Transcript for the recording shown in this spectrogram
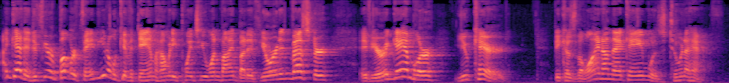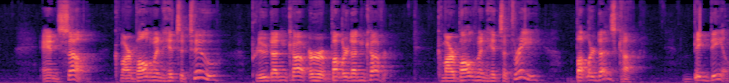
I get it. If you're a Butler fan, you don't give a damn how many points you won by. But if you're an investor, if you're a gambler, you cared. Because the line on that game was two and a half. And so, Kamar Baldwin hits a two, Purdue doesn't cover, or Butler doesn't cover. Kamar Baldwin hits a three, Butler does cover. Big deal.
